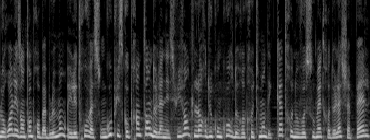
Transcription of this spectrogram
Le roi les entend probablement et les trouve à son goût puisqu'au printemps de l'année suivante, lors du concours de recrutement des quatre nouveaux sous-maîtres de la chapelle,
